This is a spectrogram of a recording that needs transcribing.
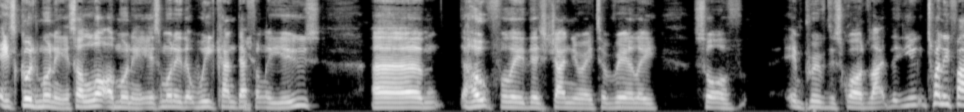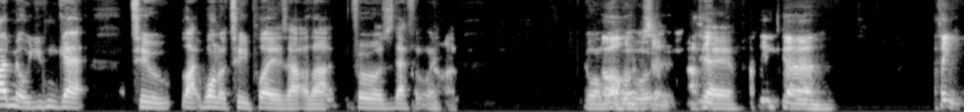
it's good money. It's a lot of money. It's money that we can definitely use. Um, hopefully this January to really sort of improve the squad. Like the, you, 25 mil, you can get to like one or two players out of that for us, definitely. Go on. Oh, 100%. I think, yeah, yeah. I think, um, I think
